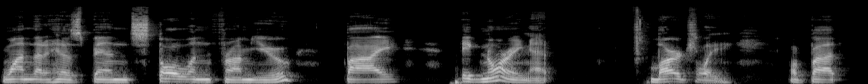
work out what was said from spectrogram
one that has been stolen from you by ignoring it largely. But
